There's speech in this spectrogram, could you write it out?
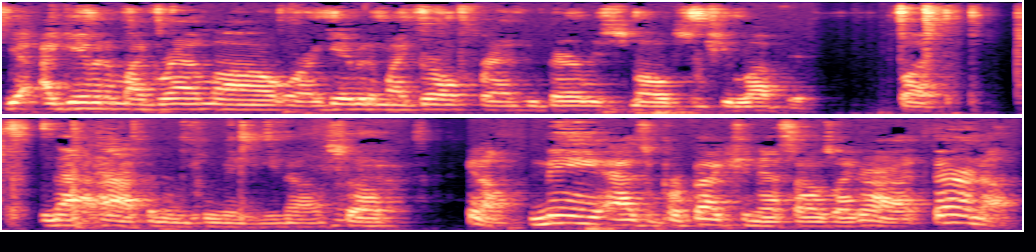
Yeah, I gave it to my grandma or I gave it to my girlfriend who barely smokes and she loved it. But not happening for me, you know. So, you know, me as a perfectionist, I was like, all right, fair enough.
